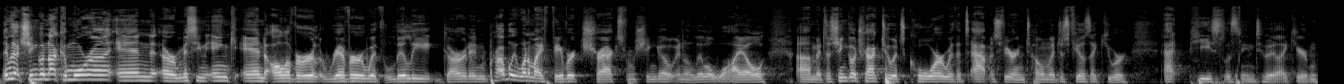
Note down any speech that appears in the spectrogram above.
Then we got Shingo Nakamura and or Missing Ink and Oliver River with Lily Garden. Probably one of my favorite tracks from Shingo in a little while. Um, it's a Shingo track to its core with its atmosphere and tone that just feels like you were at peace listening to it, like you're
